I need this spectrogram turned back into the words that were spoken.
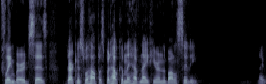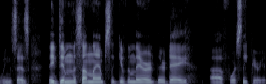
Flamebird says, "Darkness will help us, but how come they have night here in the Bottle City?" Nightwing says, "They dim the sun lamps that give them their their day uh, for sleep period."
